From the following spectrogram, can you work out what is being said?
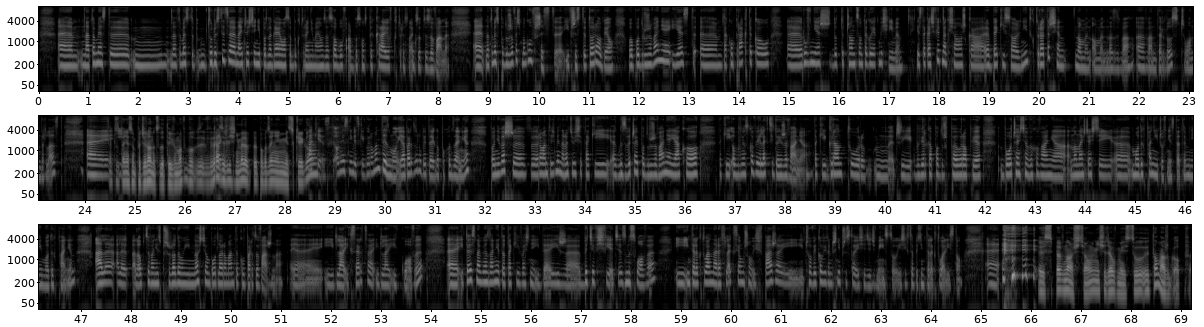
Natomiast, y, mm, natomiast turystyce najczęściej nie podlegają osoby, które nie mają zasobów albo są z tych krajów, które są egzotyzowane. E, natomiast podróżować mogą wszyscy i wszyscy to robią, bo podróżowanie jest taką praktyką e, również dotyczącą tego, jak myślimy. Jest taka świetna książka Rebeki Solnit, która też się nomen omen nazywa e, Wanderlust czy Wanderlust. To zdania są podzielone co do tej wymowy, bo wyraz, tak. jeżeli się nie mylę, pochodzenia niemieckiego. Tak jest. On jest niemieckiego romantyzmu. Ja bardzo lubię to jego pochodzenie, ponieważ e, w romantyzmie narodził się taki jakby zwyczaj podróżowania jako takiej obowiązkowej lekcji dojrzewania. Taki grand tour, mm, czyli jakby wielka podróż po Europie było częścią wychowania, no najczęściej e, młodych paniczów niestety, mniej młodych panien, ale, ale, ale obcowanie z przyrodą i innością było dla romantyków bardzo ważne. E, I dla ich serca, i dla ich głowy. I to jest nawiązanie do takiej właśnie idei, że bycie w świecie zmysłowe i intelektualna refleksja muszą iść w parze i człowiekowi wręcz nie przystoi siedzieć w miejscu, jeśli chce być intelektualistą. E, Z pewnością nie siedział w miejscu Tomasz Gop.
